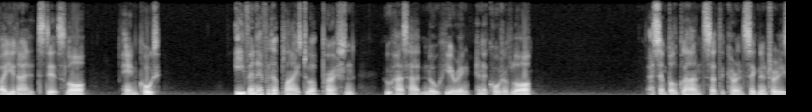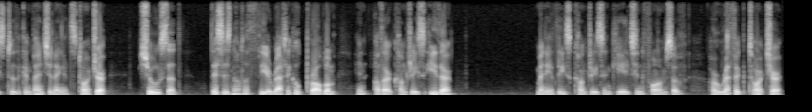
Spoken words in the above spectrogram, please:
by United States law, end quote, even if it applies to a person who has had no hearing in a court of law. A simple glance at the current signatories to the Convention Against Torture shows that this is not a theoretical problem in other countries either. Many of these countries engage in forms of horrific torture,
